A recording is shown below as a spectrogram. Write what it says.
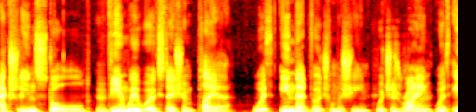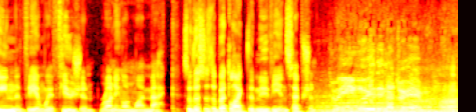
actually installed VMware Workstation Player within that virtual machine, which is running within the VMware Fusion, running on my Mac. So this is a bit like the movie Inception. Dream within a dream, huh?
